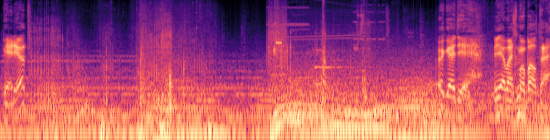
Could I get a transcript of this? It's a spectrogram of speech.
вперед? Погоди, я возьму болта.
